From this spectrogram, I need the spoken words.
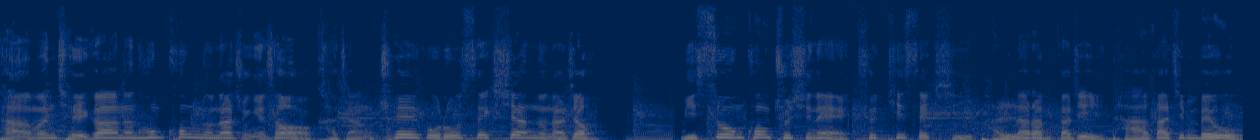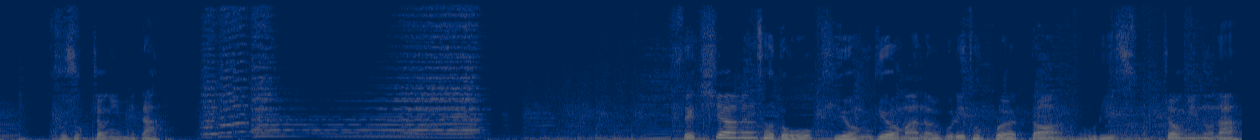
다음은 제가 아는 홍콩 누나 중에서 가장 최고로 섹시한 누나죠. 미스 홍콩 출신의 큐티 섹시 발랄함까지 다 가진 배우 구숙정입니다. 섹시하면서도 귀염귀염한 얼굴이 돋보였던 우리 숙정이 누나.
